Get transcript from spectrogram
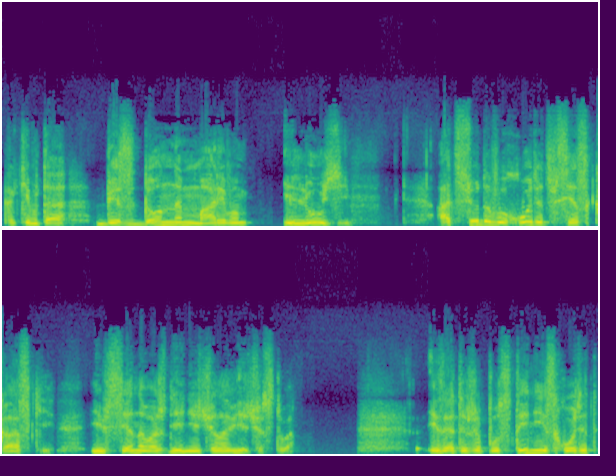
каким-то бездонным маревом иллюзий. Отсюда выходят все сказки и все наваждения человечества. Из этой же пустыни исходит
